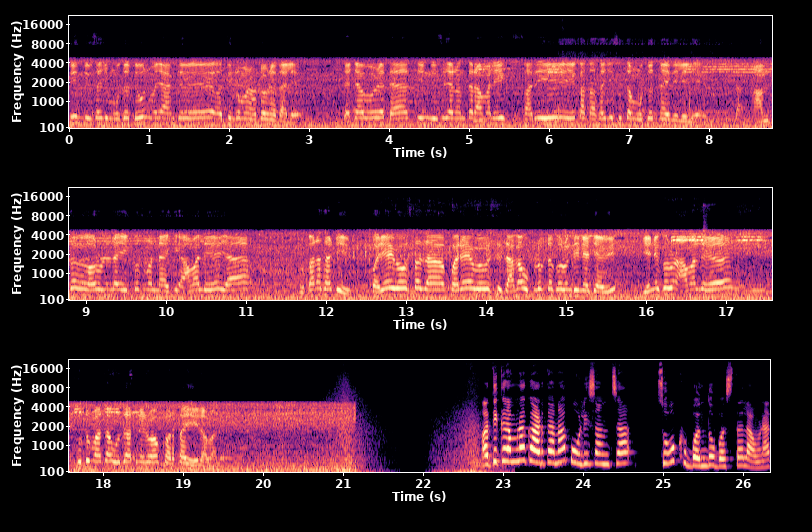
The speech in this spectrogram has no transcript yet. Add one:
तीन दिवसाची मुदत देऊन म्हणजे आमचे अतिक्रमण हटवण्यात आले. त्याच्यामुळे त्या तीन दिवसाच्या नंतर आम्हाला एक साधी एका तासाची सुद्धा मुदत नाही दिलेली आहे. आमचं गव्हर्नमेंटला एकच म्हणणं आहे की आम्हाला या दुकानासाठी पर्याय व्यवस्था जा पर्याय व्यवस्थित जागा उपलब्ध करून देण्यात यावी जेणेकरून आम्हाला कुटुंबाचा उदरनिर्वाह करता येईल आम्हाला. अतिक्रमण काढताना पोलिसांचा चोख बंदोबस्त लावण्यात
